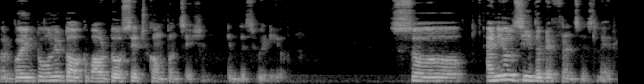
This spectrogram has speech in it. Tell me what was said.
We're going to only talk about dosage compensation in this video. So, and you'll see the differences later.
